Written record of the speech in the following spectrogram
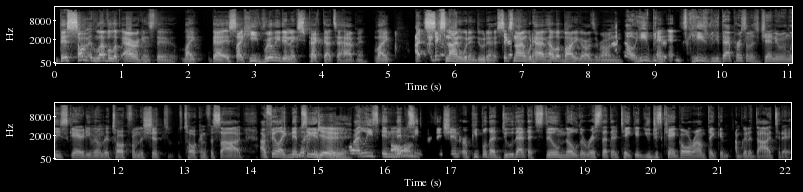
there's some level of arrogance there, like that. It's like he really didn't expect that to happen. Like, I, six nine wouldn't do that. Six nine would have hella bodyguards around him. No, he And- he's, he's he, that person is genuinely scared, even though they talk from the shit talking facade. I feel like Nipsey is, Yeah. or at least in All I'm- Nipsey's position, or people that do that that still know the risk that they're taking. You just can't go around thinking I'm gonna die today.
